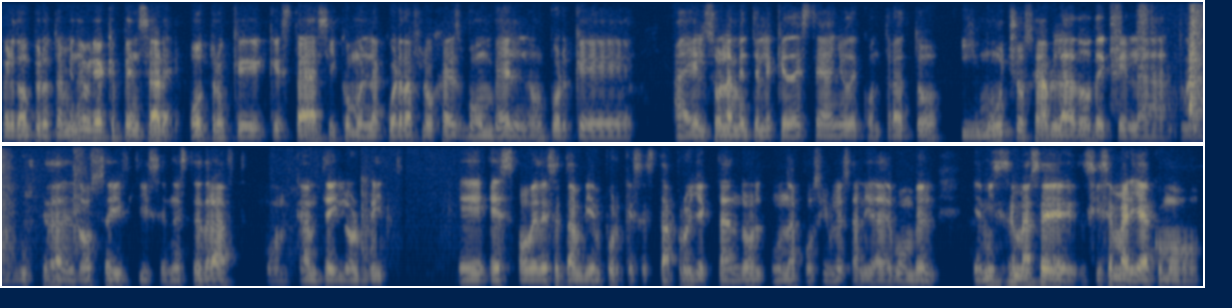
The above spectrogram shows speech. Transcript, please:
perdón, pero también habría que pensar otro que, que está así como en la cuerda floja es Bombell, ¿no? Porque a él solamente le queda este año de contrato y mucho se ha hablado de que la, búsqueda de dos safeties en este draft con Cam Taylor Britt eh, es, obedece también porque se está proyectando una posible salida de Bombel. Y a mí sí se me hace, sí se me haría como,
